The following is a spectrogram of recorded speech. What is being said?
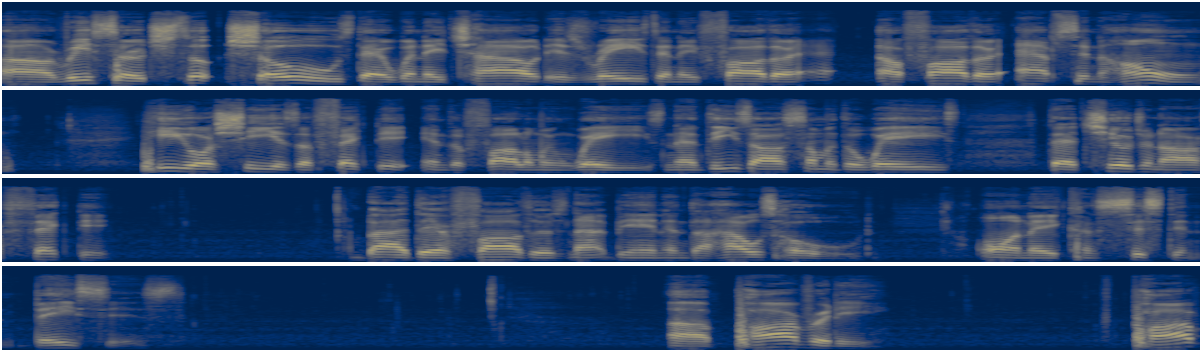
Uh, research so- shows that when a child is raised in a father a father absent home, he or she is affected in the following ways. Now, these are some of the ways that children are affected by their fathers not being in the household on a consistent basis. Uh, poverty, po-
